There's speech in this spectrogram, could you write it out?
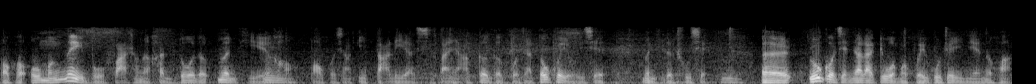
包括欧盟内部发生的很多的问题也好，包括像意大利啊、西班牙各个国家都会有一些问题的出现。嗯，呃，如果简单来给我们回顾这一年的话，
